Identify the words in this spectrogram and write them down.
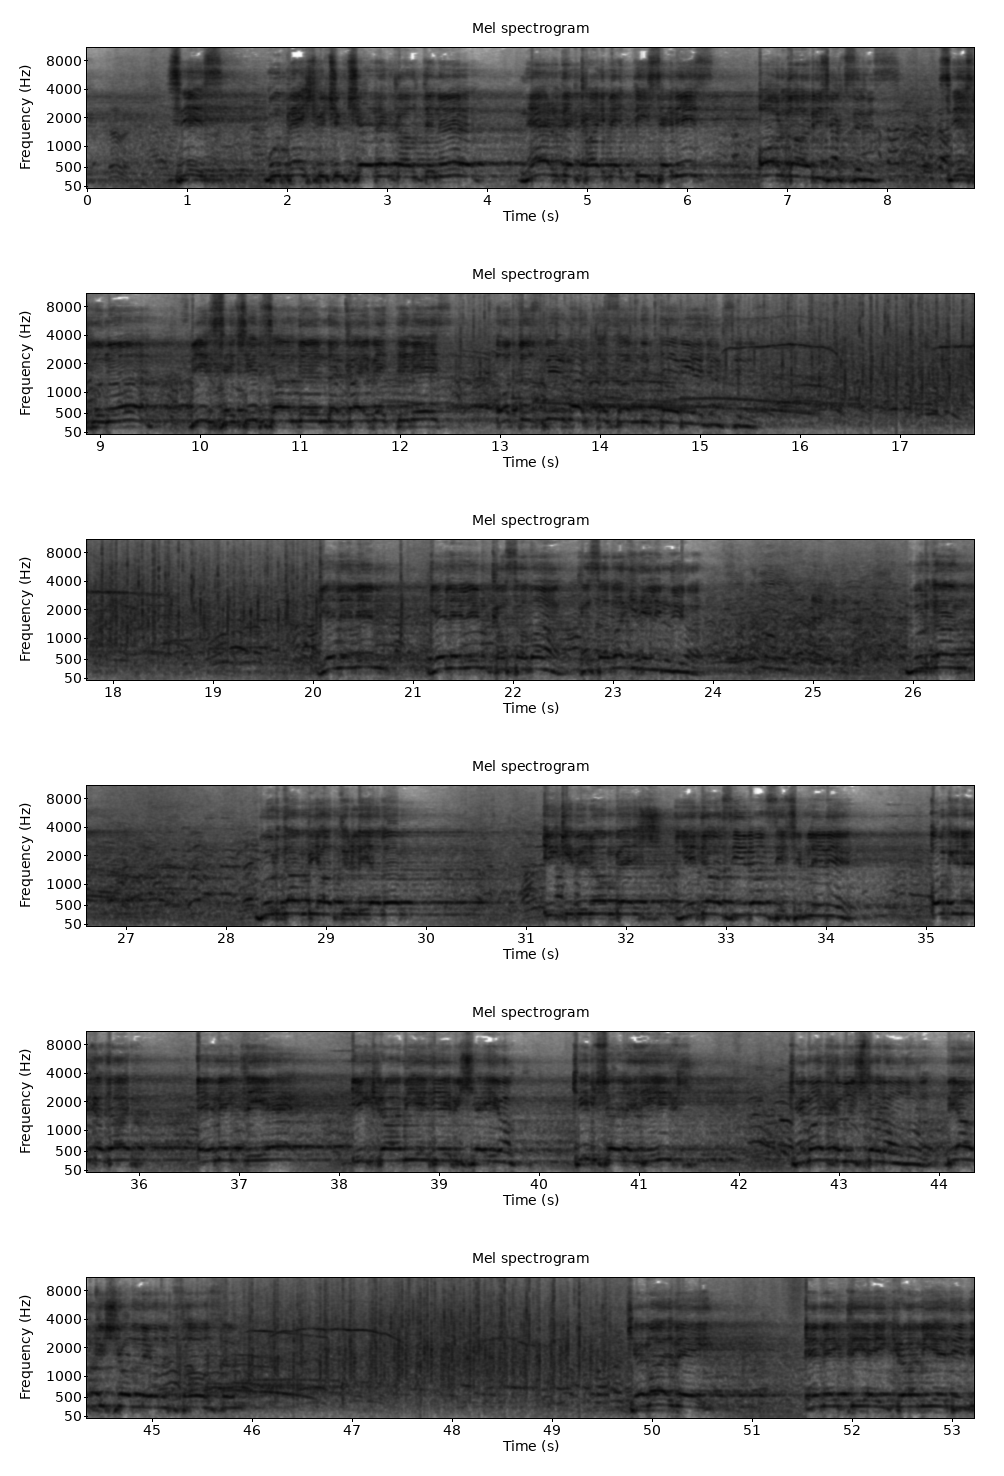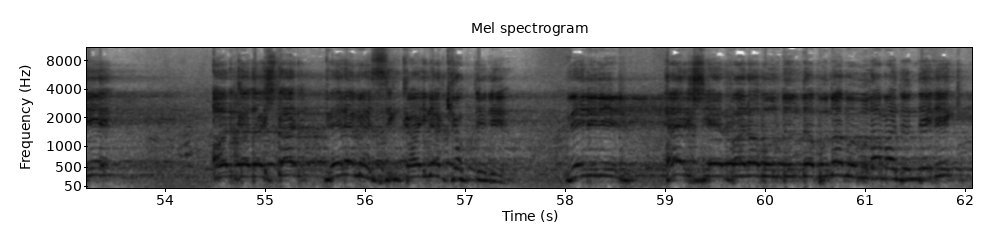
Siz bu beş buçuk çeyrek altını nerede kaybettiyseniz orada arayacaksınız. Siz bunu bir seçim sandığında kaybettiniz. 31 Mart'ta sandıkta arayacaksınız. Gelelim, gelelim kasaba. Kasaba gidelim diyor. Buradan buradan bir hatırlayalım. 2015 7 Haziran seçimleri o güne kadar emekliye ikramiye diye bir şey yok. Kim söyledi ilk? Kemal Kılıçdaroğlu. Bir alkış yollayalım sağ olsun. Kemal Bey emekliye ikramiye dedi. Arkadaşlar veremezsin kaynak yok dedi. Verilir. Her şeye para bulduğunda buna mı bulamadın dedik.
